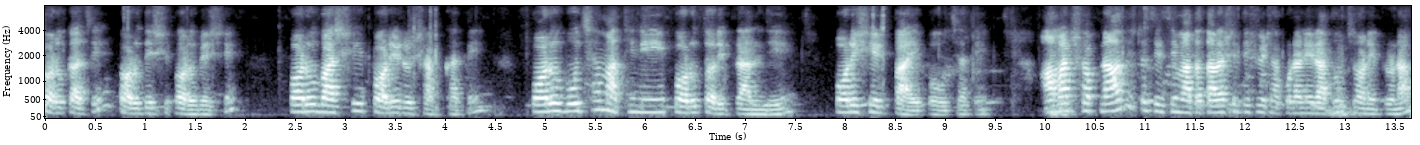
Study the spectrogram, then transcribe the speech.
পরকাজে পরদেশে পরবেশে পরবাসী পরেরও সাক্ষাতে। পর বোঝা মাথে নিয়ে পরতরে প্রাণ দিয়ে পরেশের পায়ে পৌঁছাতে। আমার স্বপ্নাদিষ্ট শ্রী মাতা তারা সিদ্ধেশ্বরী ঠাকুরানীর রাতুল চরণে প্রণাম।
